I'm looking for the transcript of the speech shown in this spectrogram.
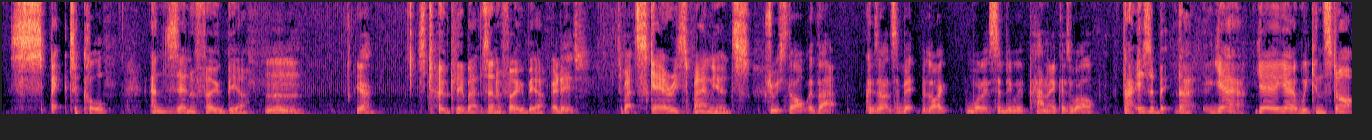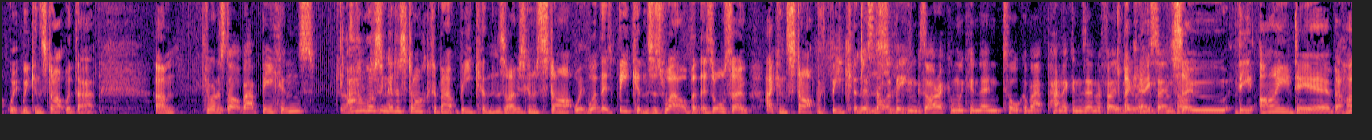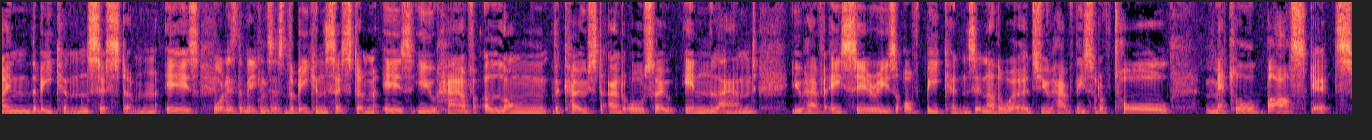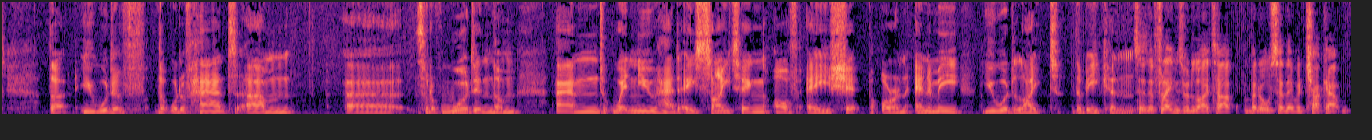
spectacle, and xenophobia. yeah, It's totally about xenophobia. it is. It's about scary Spaniards. Should we start with that? Because that's a bit like what it's to do with panic as well. That is a bit that yeah yeah yeah. We can start we, we can start with that. Um, Do you want to start about beacons? I wasn't going to start about beacons. I was going to start with well, there's beacons as well, but there's also I can start with beacons. Let's start with beacons because I reckon we can then talk about panic and xenophobia at the same time. so the idea behind the beacon system is what is the beacon system? the beacon system is you have along the coast and also inland, you have a series of beacons. In other words, you have these sort of tall metal baskets that you would have that would have had um, uh, sort of wood in them. And when you had a sighting of a ship or an enemy, you would light the beacons. So the flames would light up, but also they would chuck out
